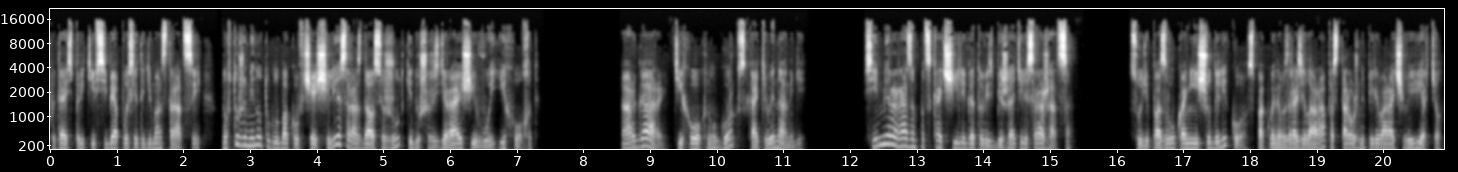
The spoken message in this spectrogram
пытаясь прийти в себя после этой демонстрации, но в ту же минуту глубоко в чаще леса раздался жуткий душераздирающий вой и хохот. «Аргары!» – тихо охнул Горг, вскакивая на ноги. Все миры разом подскочили, готовясь бежать или сражаться. «Судя по звуку, они еще далеко», – спокойно возразил араб, осторожно переворачивая вертел,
